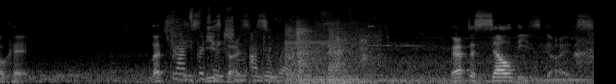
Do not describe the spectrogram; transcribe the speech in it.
Okay. Let's release these guys. and see- underway. We have to sell these guys.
